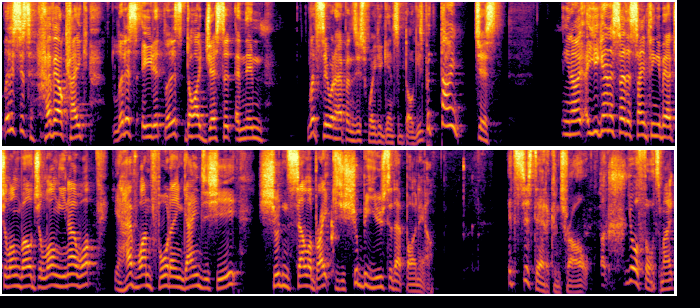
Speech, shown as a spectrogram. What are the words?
let us just have our cake, let us eat it, let us digest it, and then let's see what happens this week against the doggies. But don't just you know, are you going to say the same thing about Geelong? Well, Geelong, you know what? You have won 14 games this year. Shouldn't celebrate because you should be used to that by now. It's just out of control. Uh, Your thoughts, mate?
